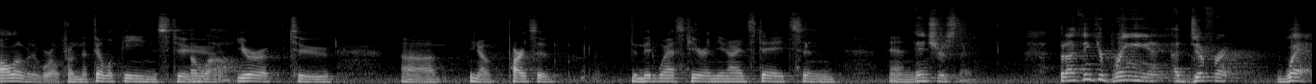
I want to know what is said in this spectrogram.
all over the world, from the Philippines to Oh, wow. Europe to uh, you know parts of the Midwest here in the United States, and and Interesting. But I think you're bringing it a different way.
